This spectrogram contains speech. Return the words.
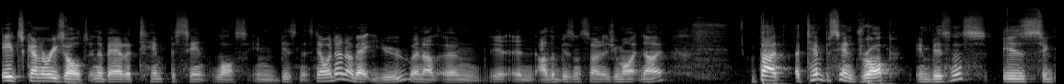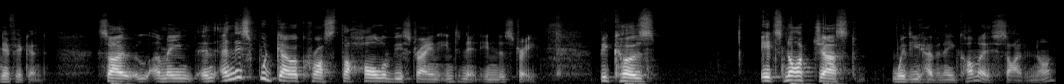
it's going to result in about a 10% loss in business. Now I don't know about you and other, and, and other business owners you might know, but a 10% drop in business is significant. So, I mean, and, and this would go across the whole of the Australian internet industry because it's not just whether you have an e-commerce site or not.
